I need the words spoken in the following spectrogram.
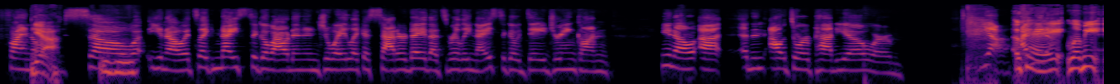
finally. Yeah. So, Mhm. you know, it's like nice to go out and enjoy like a Saturday that's really nice to go day drink on, you know, uh, at an outdoor patio or yeah. I mean, Okay. let me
